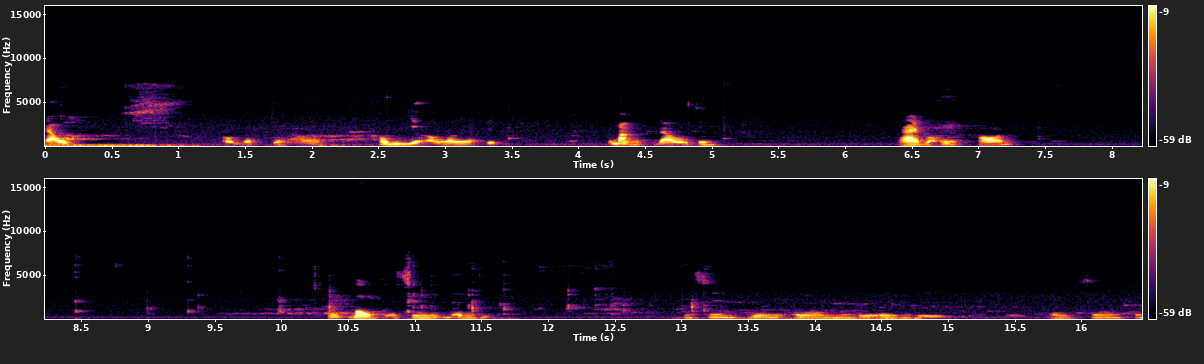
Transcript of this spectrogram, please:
đâu? Còn một chỗ không giỡn đâu nha. Đi bắn đâu chứ? Cái bọn này khó nước bồn vệ sinh để gì? Em sẽ đưa em đưa em đi. Em sẽ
